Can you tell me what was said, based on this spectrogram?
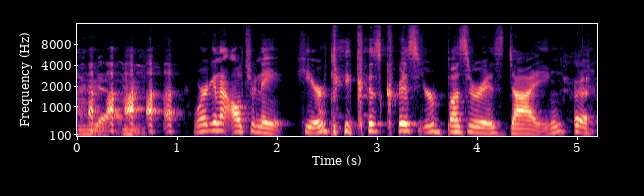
Yeah. We're gonna alternate here because Chris, your buzzer is dying. Uh, Okay.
